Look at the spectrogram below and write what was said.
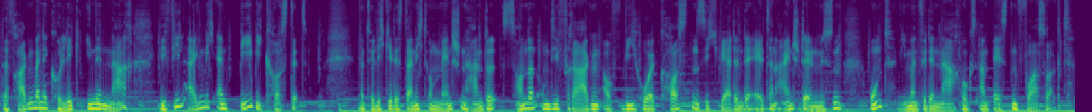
Da fragen meine KollegInnen nach, wie viel eigentlich ein Baby kostet. Natürlich geht es da nicht um Menschenhandel, sondern um die Fragen, auf wie hohe Kosten sich werdende Eltern einstellen müssen und wie man für den Nachwuchs am besten vorsorgt.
